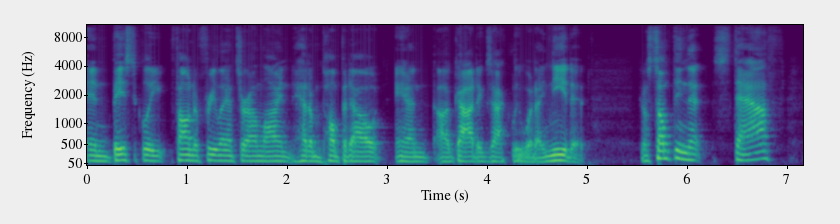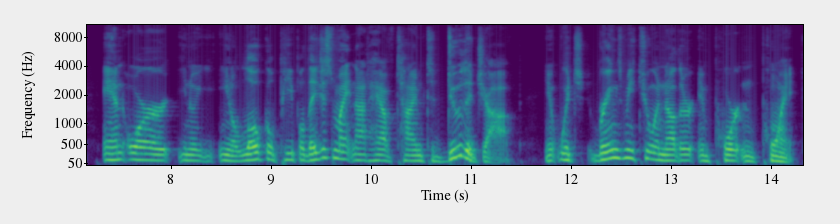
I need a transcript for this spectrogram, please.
and basically found a freelancer online, had him pump it out, and uh, got exactly what I needed. You know, something that staff and or you know, you know, local people they just might not have time to do the job. Which brings me to another important point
